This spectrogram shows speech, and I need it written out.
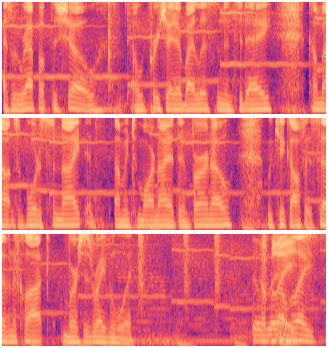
As we wrap up the show, I would appreciate everybody listening today. Come out and support us tonight. I mean tomorrow night at the Inferno. We kick off at seven o'clock versus Ravenwood. Go Blaze. Go Blaze.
